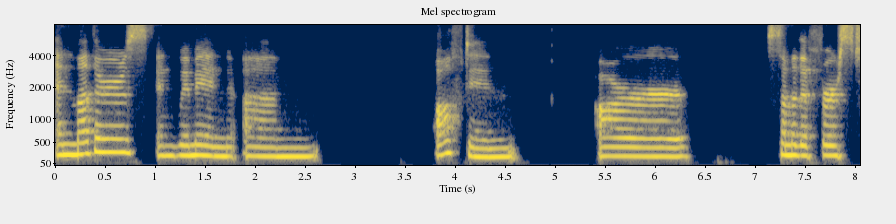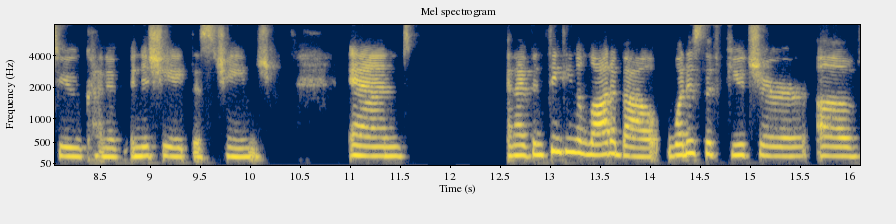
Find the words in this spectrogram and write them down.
and mothers and women um, often are some of the first to kind of initiate this change and and i've been thinking a lot about what is the future of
